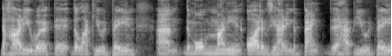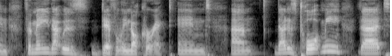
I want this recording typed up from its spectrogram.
the harder you worked, the the luckier you would be, and um, the more money and items you had in the bank, the happier you would be. And for me, that was definitely not correct. And um, that has taught me that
